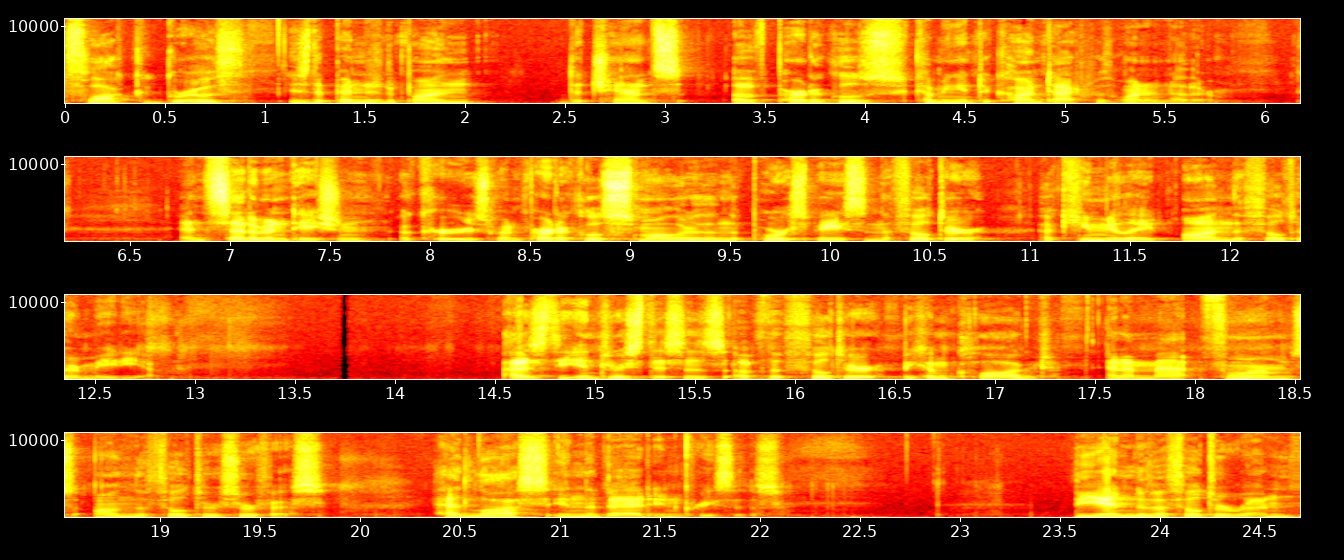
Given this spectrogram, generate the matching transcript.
Floc growth is dependent upon the chance of particles coming into contact with one another. And sedimentation occurs when particles smaller than the pore space in the filter accumulate on the filter medium. As the interstices of the filter become clogged and a mat forms on the filter surface, head loss in the bed increases. The end of a filter run,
